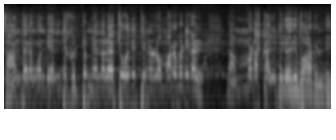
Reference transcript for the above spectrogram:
സാന്ത്വനം കൊണ്ട് എന്ത് കിട്ടും എന്നുള്ള ചോദ്യത്തിനുള്ള മറുപടികൾ നമ്മുടെ കൽവിൽ ഒരുപാടുണ്ട്.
